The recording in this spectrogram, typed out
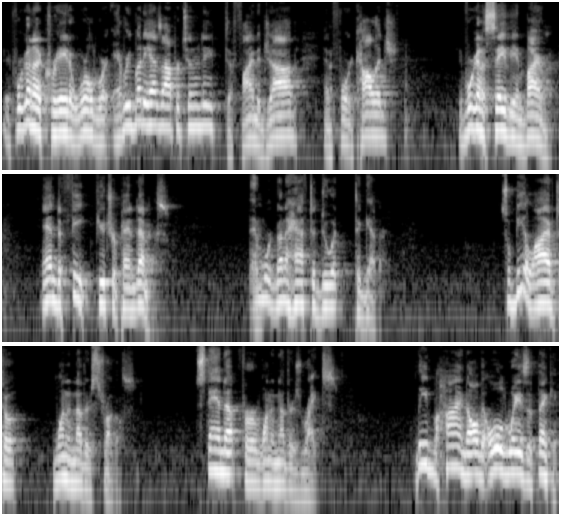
if we're going to create a world where everybody has opportunity to find a job and afford college, if we're going to save the environment and defeat future pandemics, then we're going to have to do it together. So be alive to one another's struggles. Stand up for one another's rights. Leave behind all the old ways of thinking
